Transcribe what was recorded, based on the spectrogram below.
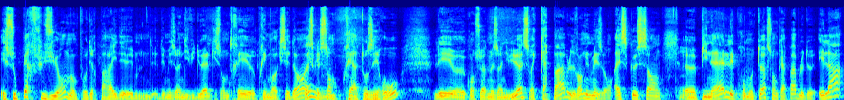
est sous perfusion, mais on pourrait dire pareil des, des maisons individuelles qui sont très euh, primo-accédants. Est-ce que sans prêt à taux zéro, les euh, constructeurs de maisons individuelles seraient capables de vendre une maison? Est-ce que sans mm. euh, Pinel, les promoteurs sont capables de... Et là,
